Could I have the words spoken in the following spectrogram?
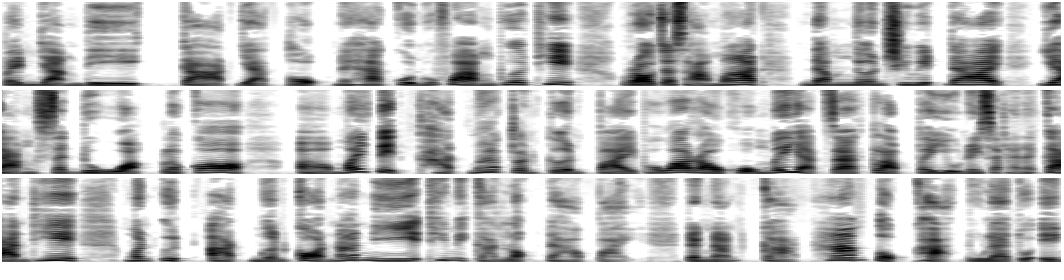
เป็นอย่างดี กาดอย่าตกนะคะคุณผู้ฟังเพื่อที่เราจะสามารถดำเนินชีวิตได้อย่างสะดวกแล้วก็ไม่ติดขัดมากจนเกินไป เพราะว่าเราคงไม่อยากจะกลับไปอยู่ในสถานการณ์ที่มันอึดอัดเหมือนก่อนหน้านี้ที่มีการล็อกดาวน์ไป ดังนั้นกาดห้ามตกค่ะ ดูแลตัวเอง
